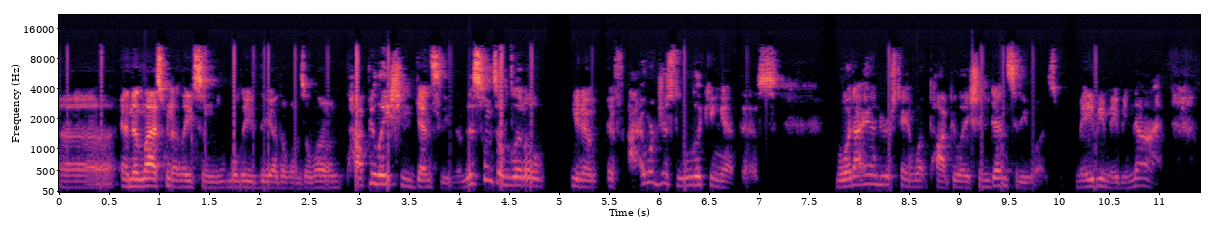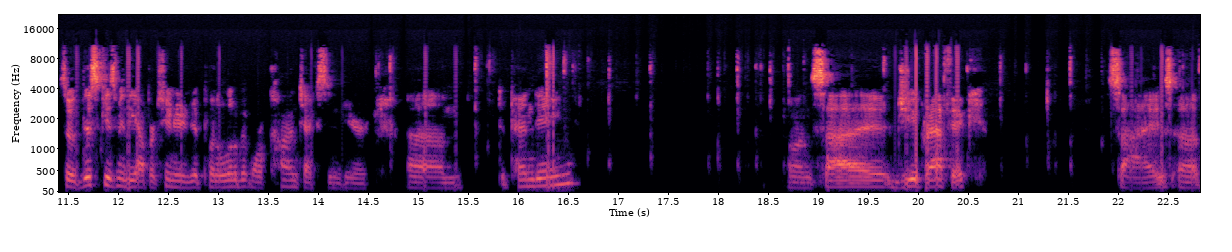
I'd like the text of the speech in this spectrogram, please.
Uh, and then last but not least, and we'll leave the other ones alone, population density. Now, this one's a little, you know, if I were just looking at this, would I understand what population density was? Maybe, maybe not. So this gives me the opportunity to put a little bit more context in here. Um, depending on size, geographic size of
